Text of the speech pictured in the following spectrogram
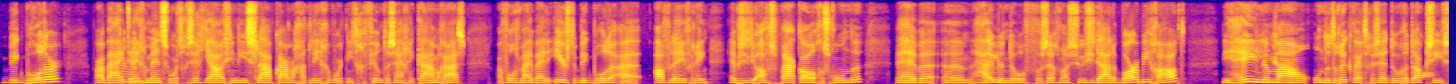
Big Brother. Waarbij Mhm. tegen mensen wordt gezegd... ja, als je in die slaapkamer gaat liggen, wordt niet gefilmd. Er zijn geen camera's. Maar volgens mij bij de eerste Big Brother eh, aflevering... hebben ze die afspraken al geschonden. We hebben ehm, huilende of zeg maar suicidale Barbie gehad. Die helemaal onder druk werd gezet door redacties...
